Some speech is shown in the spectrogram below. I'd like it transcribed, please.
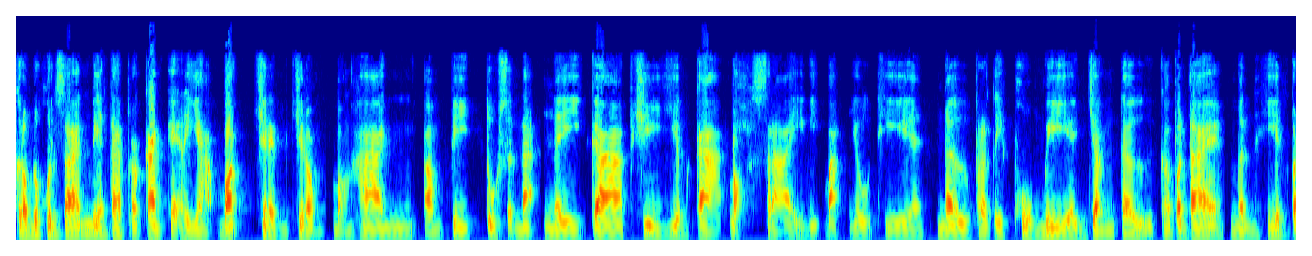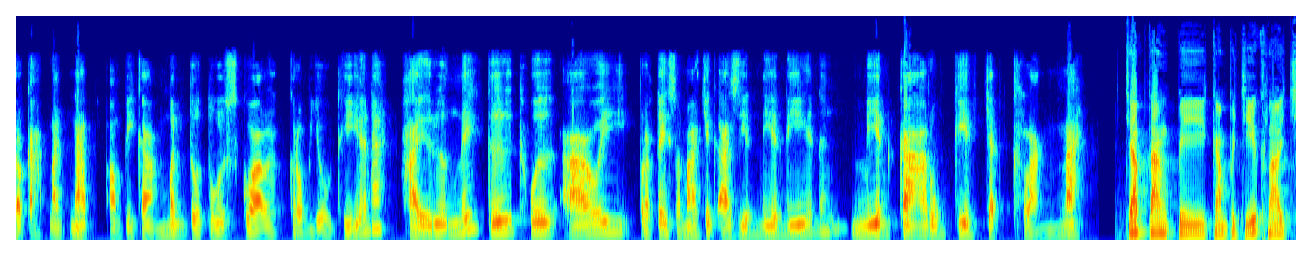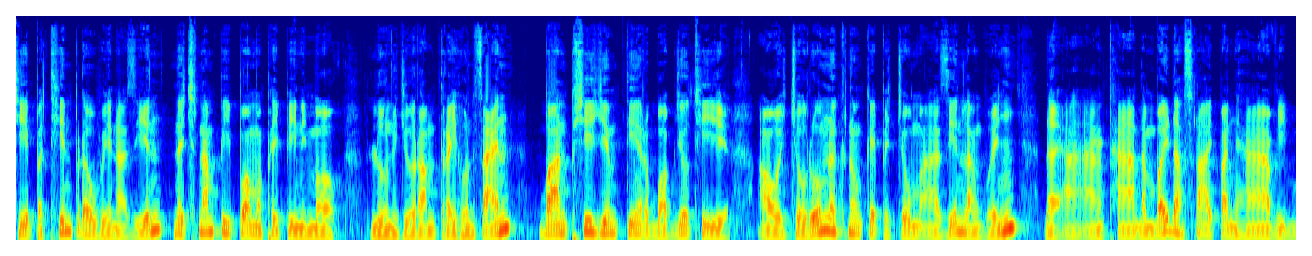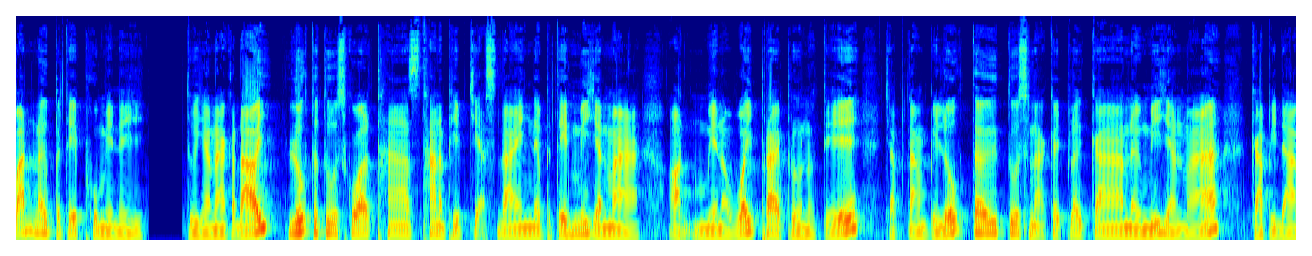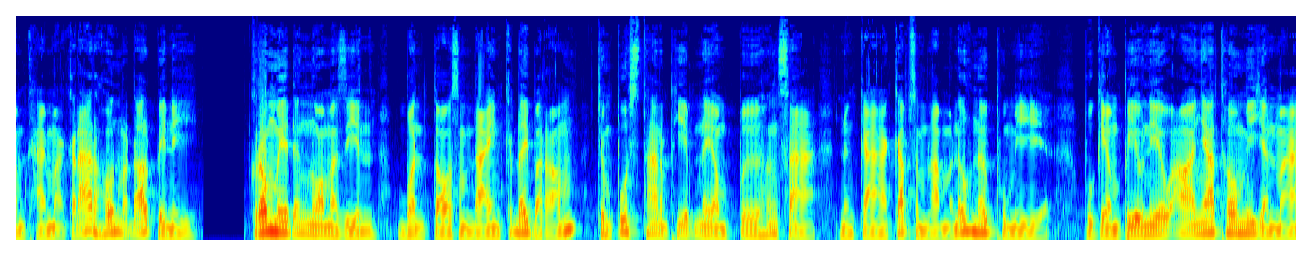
ក្រុមលោកហ៊ុនសែនមានតែប្រកាន់អរិយាប័ត្រជ្រេមជ្រុំបង្ហាញអំពីទស្សនៈនៃការព្យាយាមការដោះស្រាយវិបត្តិយោធា នៅ ប្រទេសភូមាអញ្ចឹងទៅក៏ប៉ុន្តែមិនហ៊ានប្រកាសដាច់ណាត់អំពីការមិនទទួលស្គាល់ក្រមយោធាណាហើយរឿងនេះគឺធ្វើឲ្យប្រទេសសមាជិកអាស៊ាននានានឹងមានការរង្គៀសចិត្តខ្លាំងណាស់ចាប់តាំងពីកម្ពុជាក្លាយជាប្រធានបដូវវេនអាស៊ាន នៅឆ្នាំ2022នេះមក លោកនាយករដ្ឋមន្ត្រីហ៊ុនសែនបានព្យាយាមទាញរបបយោធាឲ្យចូលរួមនៅក្នុងកិច្ចប្រជុំអាស៊ានឡើងវិញដោយអះអាងថាដើម្បីដោះស្រាយបញ្ហាវិបត្តិនៅប្រទេសភូមានេះទោះយ៉ាងណាក៏ដោយលោកទទួលស្គាល់ថាស្ថានភាពជាក់ស្ដែងនៅប្រទេសមីយ៉ាន់ម៉ាអត់មានអ្វីប្រែប្រួលនោះទេ ចាប់តាំងពីលោកទៅទស្សនកិច្ចផ្លូវការនៅមីយ៉ាន់ម៉ាកាលពីដើមខែមករារហូតមកដល់ពេលនេះ ក្រុមមេដឹកនាំអាស៊ាន បន្តសម្ដែងក្តីបារម្ភចំពោះស្ថានភាពនៃអំពើហិង្សានិងការកាប់សម្លាប់មនុស្សនៅភូមាពួកគេអំពាវនាវឲ្យអាជ្ញាធរមីយ៉ាន់ម៉ា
